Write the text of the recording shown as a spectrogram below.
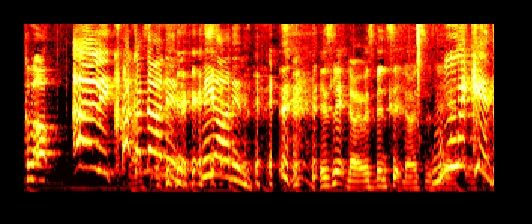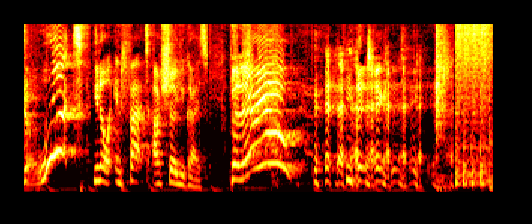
Coming up early, cracker dawning, me yawning. it's lit though. It's been sick though. It's, yeah, Wicked. What? You know? In fact, I'll show you guys. Valerio.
